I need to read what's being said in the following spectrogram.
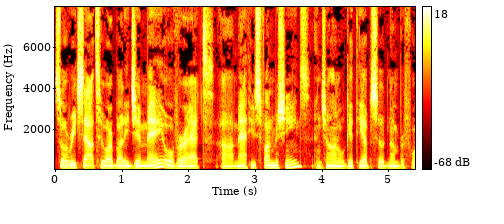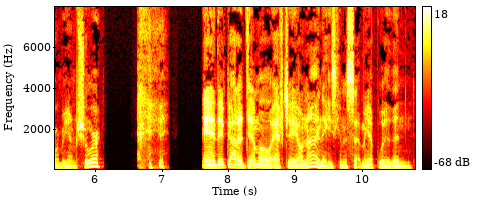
So I reached out to our buddy Jim May over at uh, Matthews Fun Machines, and John will get the episode number for me, I'm sure. and they've got a demo FJ09 that he's going to set me up with and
